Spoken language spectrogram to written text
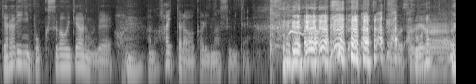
ギャラリーにボックスが置いてあるのでうん。あの入ったらわかりますみたいな。それは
